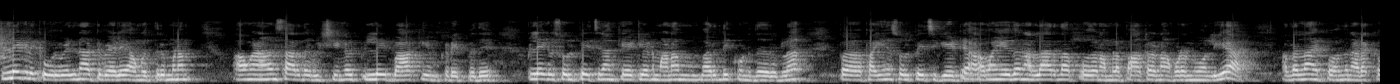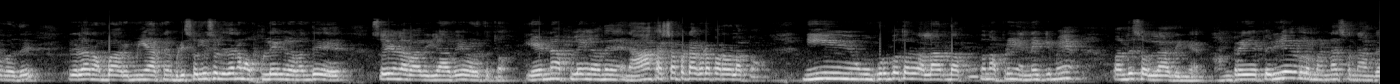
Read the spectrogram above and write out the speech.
பிள்ளைகளுக்கு ஒரு வெளிநாட்டு வேலை அவங்க திருமணம் அவங்க நலன் சார்ந்த விஷயங்கள் பிள்ளை பாக்கியம் கிடைப்பது பிள்ளைகள் சொல் பேச்சுலாம் கேட்கலன்னு மனம் வருந்தி கொண்டதவர்களாம் இப்போ பையன் சொல் பேச்சு கேட்டு அவன் ஏதோ நல்லா இருந்தால் போதும் நம்மளை பார்க்கலன்னா கூடணும் இல்லையா? அதெல்லாம் இப்போ வந்து நடக்குவது இதெல்லாம் ரொம்ப அருமையாக இருக்கும் இப்படி சொல்லி சொல்லி தான் நம்ம பிள்ளைங்களை வந்து சுயநலவாதிகளாகவே வளர்த்துட்டோம். ஏன்னா பிள்ளைங்களை வந்து நான் கஷ்டப்பட்டால் கூட பரவாயில்லப்பா. நீ உன் குடும்பத்தோடு நல்லா இருந்தால் போதும் அப்படின்னு என்றைக்குமே வந்து சொல்லாதீங்க. அன்றைய பெரியவர்கள் நம்ம என்ன சொன்னாங்க?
